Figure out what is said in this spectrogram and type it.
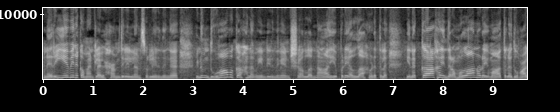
நிறைய பேர் கமெண்ட்டில் அலமதுல்லான்னு சொல்லியிருந்தீங்க. இன்னும் துவாவுக்காகலாம் வேண்டியிருந்தீங்க. இன்ஷா அல்லாஹ் நான் எப்படி அல்லாஹ் இடத்துல எனக்காக இந்த ரமலானுடைய மாதத்தில் துவா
